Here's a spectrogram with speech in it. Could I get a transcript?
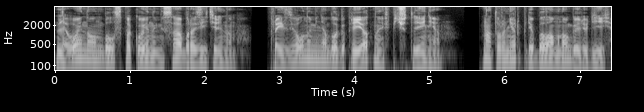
Для воина он был спокойным и сообразительным. Произвел на меня благоприятное впечатление. На турнир прибыло много людей,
